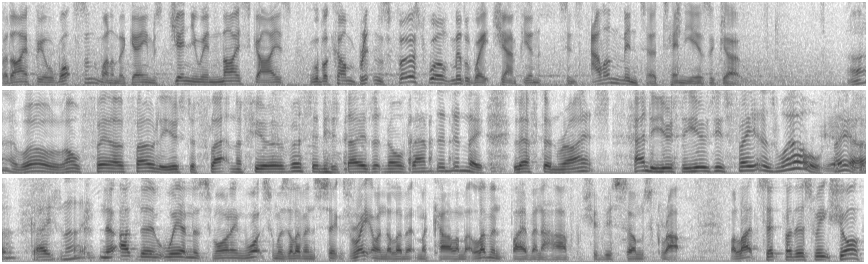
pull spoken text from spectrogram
but I feel Watson, one of the game's genuine nice guys, will become Britain's first world middleweight champion since Alan Minter 10 years ago. Ah, well, old Theo Foley used to flatten a few of us in his days at Northampton, didn't he? Left and rights. And he used to use his feet as well, Yes, Theo, occasionally. Now, at the weigh-in this morning, Watson was 11.6, right on the limit. McCallum at 11.5 and a half. Should be some scrap. Well, that's it for this week's show.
